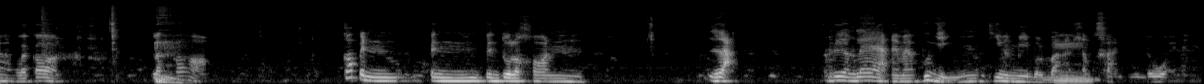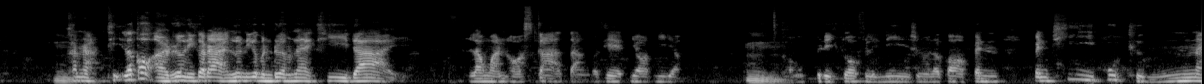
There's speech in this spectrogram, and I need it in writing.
มาก แล้วก็ แล้วก็ ก็เป็นเป็นเป็นตัวละครหลักเรื่องแรกใช่ไหมผู้หญิงที่มันมีบทบาทสำคัญด้วยขณะที่แล้วก็เรื่องนี้ก็ได้ เรื่องนี้ก็เป็นเรื่องแรกที่ได้รางวัลออสการ์ต่างประเทศยอดเยี่ยม ของเฟเดริโกเฟลลินีใช่ไหมแล้วก็เป็นเป็นที่พูดถึงใน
